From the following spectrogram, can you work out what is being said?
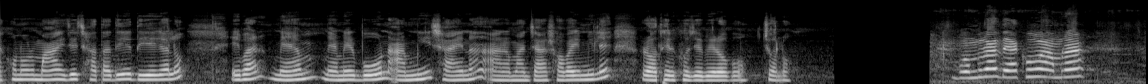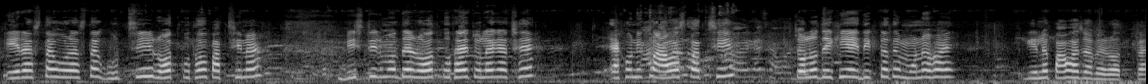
এখন ওর মা এই যে ছাতা দিয়ে দিয়ে গেল। এবার ম্যাম, ম্যামের বোন, আমি, সায়না আর আমার যা সবাই মিলে রথের খোঁজে বেরোবো। চলো। বন্ধুরা, দেখো আমরা এ রাস্তা ও রাস্তা ঘুরছি, রথ কোথাও পাচ্ছি না। বৃষ্টির মধ্যে রথ কোথায় চলে গেছে, এখন একটু আওয়াজ পাচ্ছি। চলো দেখি এই দিকটাতে মনে হয় গেলে পাওয়া যাবে রথটা।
